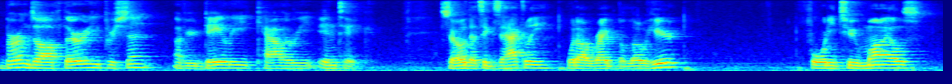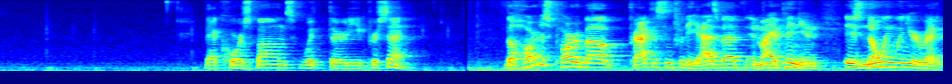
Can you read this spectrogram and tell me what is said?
burns off 30% of your daily calorie intake. So that's exactly what I'll write below here. 42 miles. That corresponds with 30%. The hardest part about practicing for the ASVAB, in my opinion, is knowing when you're ready.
